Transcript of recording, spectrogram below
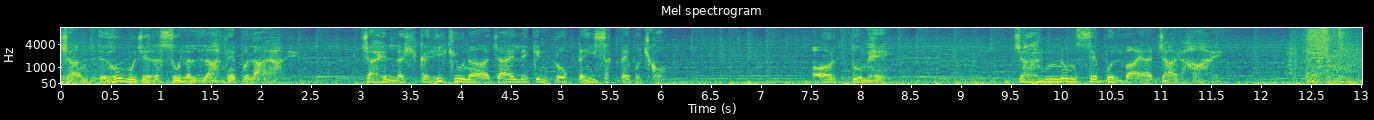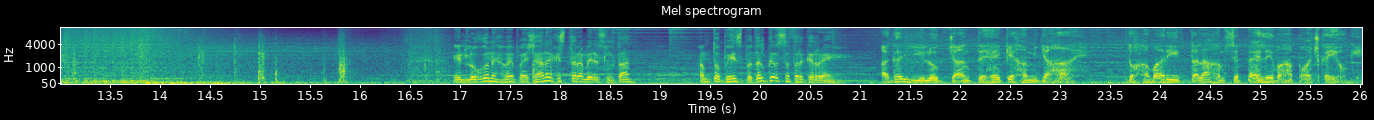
जानते हो मुझे रसूल अल्लाह ने बुलाया है। चाहे लश्कर ही क्यों ना आ जाए, लेकिन रोक नहीं सकते मुझको। और तुम्हें जहन्नुम से बुलवाया जा रहा है। इन लोगों ने हमें पहचाना किस तरह मेरे सुल्तान? हम तो भेस बदल कर सफ़र कर रहे हैं। अगर ये लोग जानते हैं कि हम यहाँ हैं तो हमारी इतला हमसे पहले वहाँ पहुँच गई होगी।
